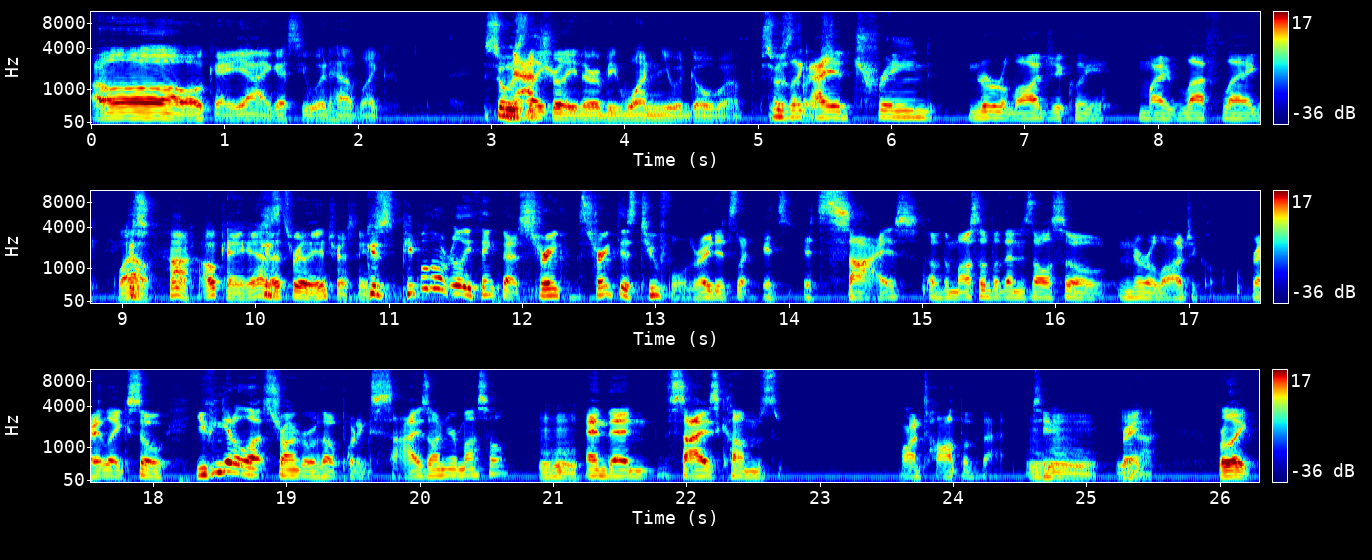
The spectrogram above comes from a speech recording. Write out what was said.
Oh, okay. Yeah, I guess you would have like so was like naturally there would be one you would go up. So it's like I had trained neurologically my left leg. Wow. Huh. Okay. Yeah, that's really interesting. Because people don't really think that strength strength is twofold, right? It's like it's it's size of the muscle, but then it's also neurological, right? Like so you can get a lot stronger without putting size on your muscle, Mhm. and then size comes on top of that too, Hmm, right? Yeah. Or like,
